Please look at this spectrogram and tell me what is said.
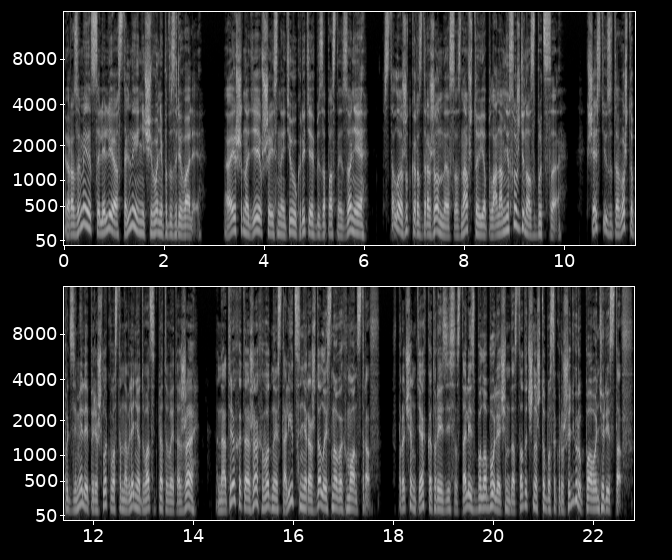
Разумеется, Лили и остальные ничего не подозревали. Аиша, надеявшаяся найти укрытие в безопасной зоне, стала жутко раздражённой, осознав, что её планам не суждено сбыться. К счастью, из-за того, что подземелье перешло к восстановлению 25 этажа, на трёх этажах водной столицы не рождалось новых монстров. Впрочем, тех, которые здесь остались, было более чем достаточно, чтобы сокрушить группу авантюристов.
